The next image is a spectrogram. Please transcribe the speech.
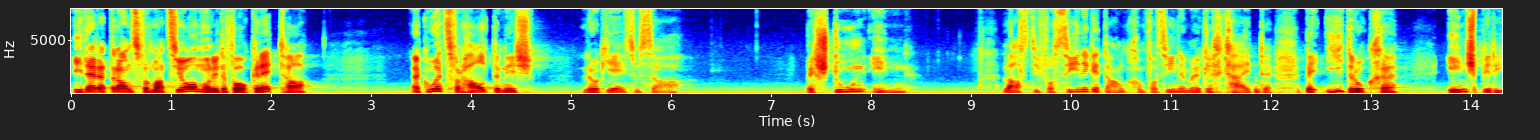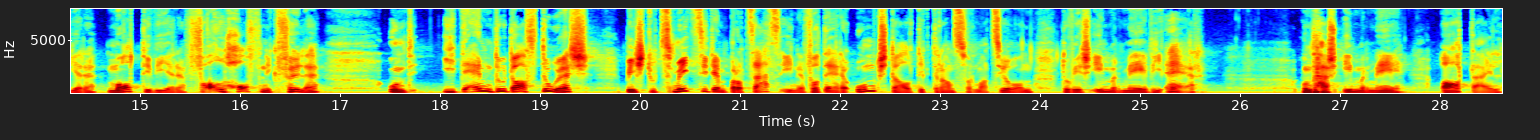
In dieser Transformation, die ich davon geredet habe, ein gutes Verhalten ist, schau Jesus an, bestaun ihn, lass dich von seinen Gedanken von seinen Möglichkeiten beeindrucken, inspirieren, motivieren, voll Hoffnung füllen. Und indem du das tust, bist du mitten in dem Prozess von dieser Umgestaltung, Transformation. Du wirst immer mehr wie er und hast immer mehr Anteil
